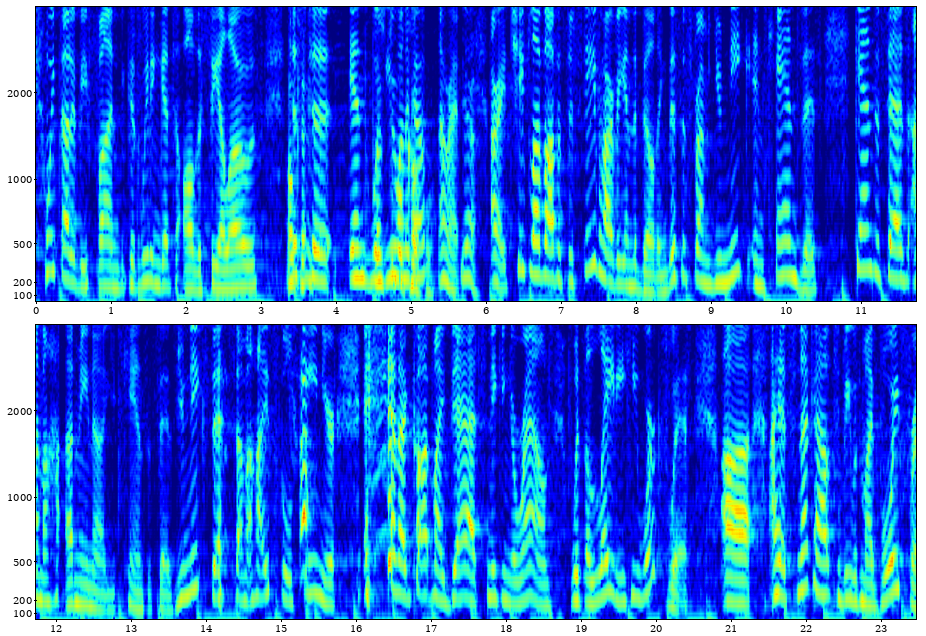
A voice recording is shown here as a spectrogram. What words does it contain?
we thought it'd be fun because we didn't get to all the CLOs. Just Okay. to end, what Let's you want to go? All right. Yeah. All right. Chief Love Officer Steve Harvey in the building. This is from Unique in Kansas. Kansas says I'm a. I mean, uh, Kansas says Unique says I'm a high school senior, and I caught my dad sneaking around with a lady he works with. Uh, I had snuck out to be with my boyfriend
